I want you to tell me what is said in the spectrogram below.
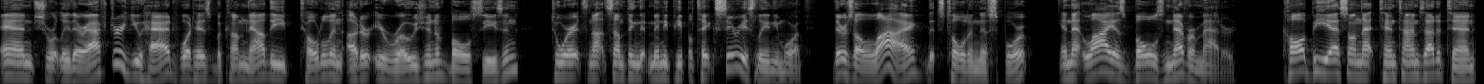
And shortly thereafter, you had what has become now the total and utter erosion of bowl season to where it's not something that many people take seriously anymore. There's a lie that's told in this sport, and that lie is bowls never mattered. Call BS on that 10 times out of 10.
